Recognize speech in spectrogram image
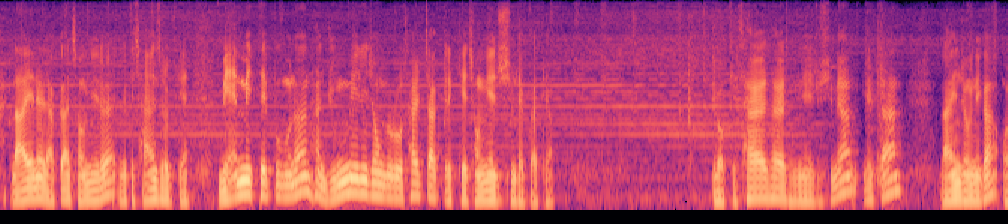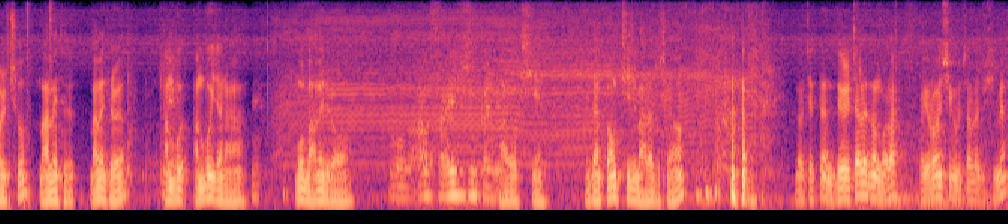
라인을 약간 정리를 이렇게 자연스럽게 맨 밑에 부분은 한 6mm 정도로 살짝 이렇게 정리해 주시면 될 것 같아요 이렇게 살살 정리해 주시면 일단 라인 정리가 얼추 마음에 들 마음에 들어요? 안, 네. 보, 안 보이잖아 네. 뭐 마음에 들어 뭐 알아서 잘 해주시니까요. 아 역시 일단 뻥치지 말아주세요 어쨌든 늘 자르던 거라 이런 식으로 잘라주시면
